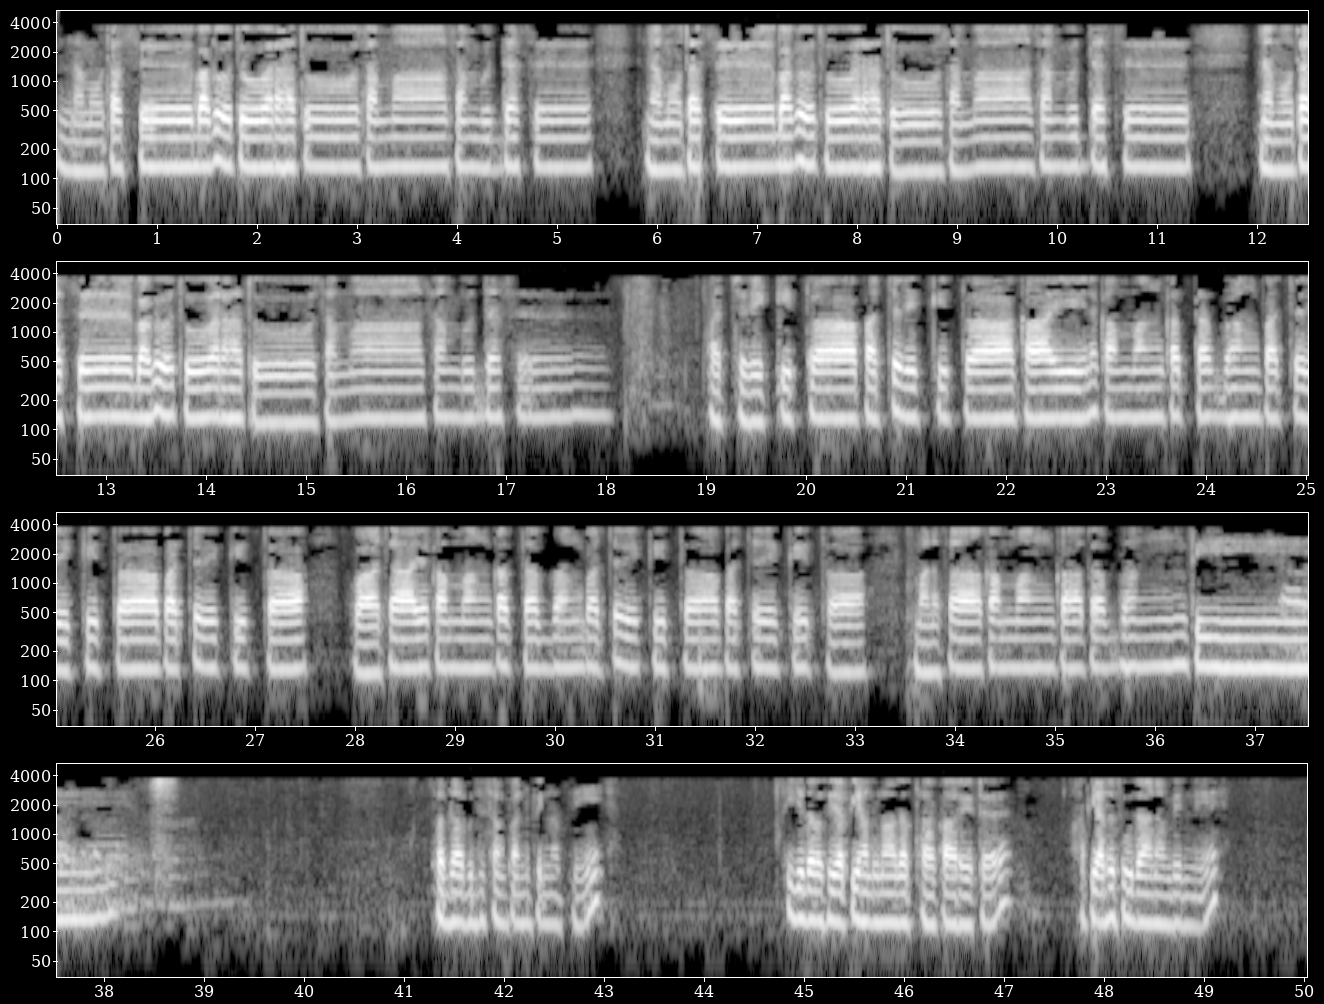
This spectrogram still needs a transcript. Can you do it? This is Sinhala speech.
නමෝ තස්ස භගවතු වරහතෝ සම්මා සම්බුද්දස්ස. නමෝ තස්ස භගවතු වරහතෝ සම්මා සම්බුද්දස්ස. නමෝ තස්ස භගවතු වරහතෝ සම්මා සම්බුද්දස්ස. පච්ච වෙක්කිත්වා පච්ච වෙක්කිත්වා කායේන කම්මං කත්තබ්බං පච්ච වෙක්කිත්වා පච්ච වෙක්කිත්වා වාචාය කම්මං කත්තබ්බං පච්ච වෙක්කිත්වා පච්ච වෙක්කිත්වා මනසා කම්මං කාතබ්බං තී සදා බුද්ධ සම්පන්න පින්වත්නි ඊයේ දවසේ අපි හඳුනාගත් ආකාරයට අපි අද සූදානම් වෙන්නේ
